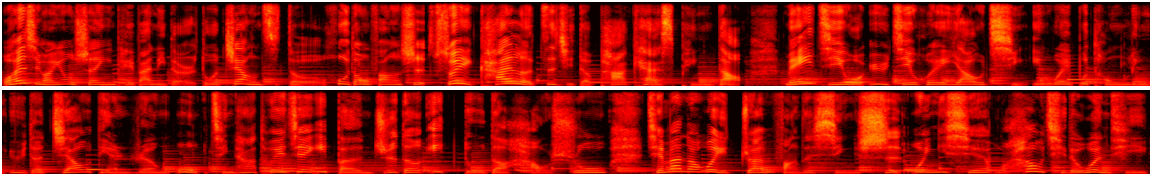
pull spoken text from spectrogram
我很喜欢用声音陪伴你的耳朵这样子的互动方式，所以开了自己的 podcast 频道。每一集我预计会邀请一位不同领域的焦点人物，请他推荐一本值得一读的好书。前半段会以专访的形式问一些我好奇的问题，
